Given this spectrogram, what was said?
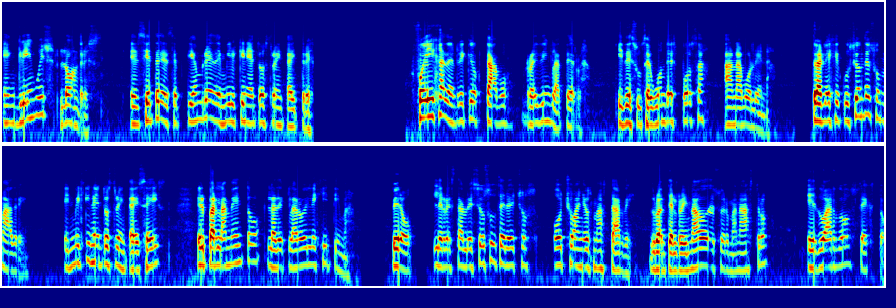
en Greenwich, Londres, el 7 de septiembre de 1533. Fue hija de Enrique VIII, rey de Inglaterra, y de su segunda esposa, Ana Bolena. Tras la ejecución de su madre, en 1536, el Parlamento la declaró ilegítima, pero le restableció sus derechos ocho años más tarde, durante el reinado de su hermanastro, Eduardo VI.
